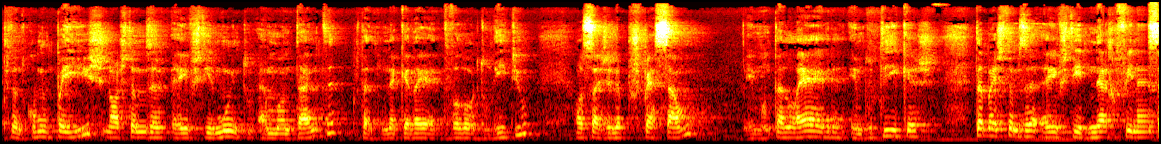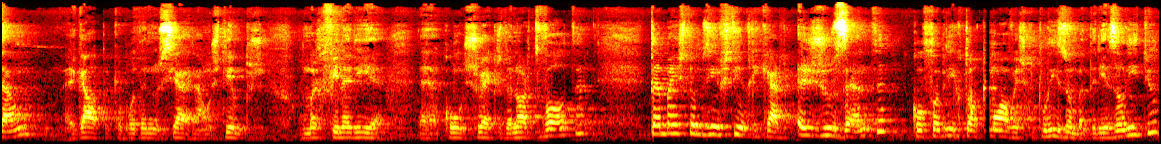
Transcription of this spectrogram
portanto, como país, nós estamos a investir muito a montante, portanto, na cadeia de valor do lítio, ou seja, na prospecção, em Monte Alegre, em boticas. Também estamos a investir na refinação, a Galp acabou de anunciar há uns tempos uma refinaria com os suecos da Norte Volta. Também estamos a investir, Ricardo, a Jusante, com o fabrico de automóveis que utilizam baterias a lítio.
